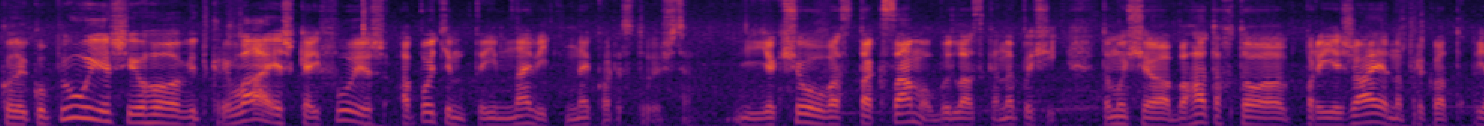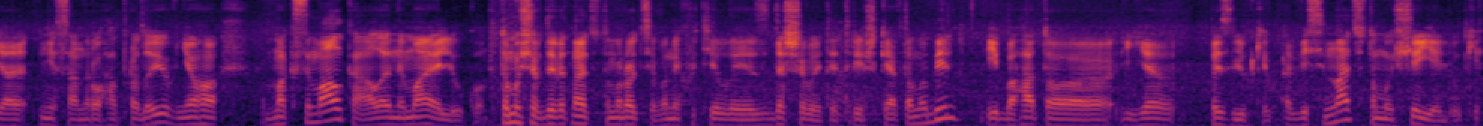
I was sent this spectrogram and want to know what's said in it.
коли купуєш його, відкриваєш, кайфуєш, а потім ти їм навіть не користуєшся. Якщо у вас так само, будь ласка, напишіть. Тому що багато хто приїжджає, наприклад, я Nissan Rogue продаю, в нього максималка, але немає люку. Тому що в 2019 році вони хотіли здешевити трішки автомобіль, і багато є без люків. А в 2018-му ще є люки.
